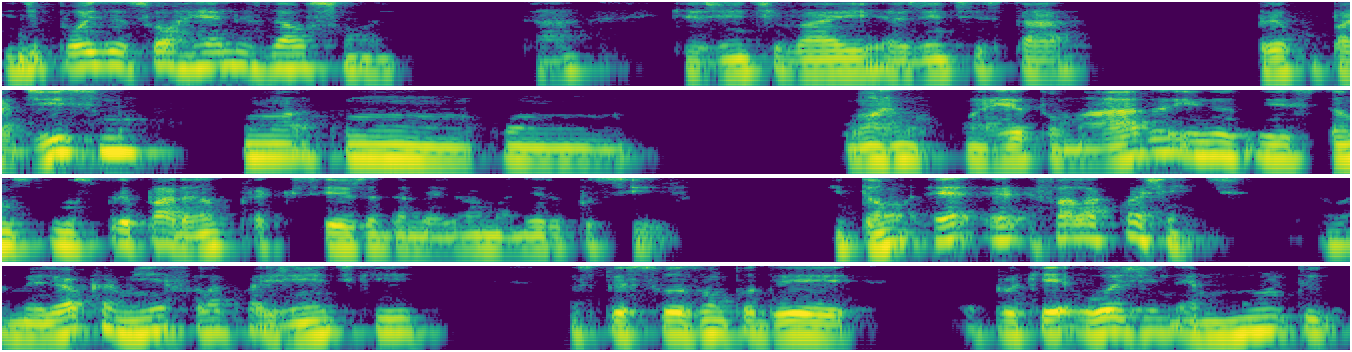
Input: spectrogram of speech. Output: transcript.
e depois é só realizar o sonho tá? Que a gente vai, a gente está preocupadíssimo com a, com, com, com a, retomada e, e, estamos nos preparando para que seja da melhor maneira possível. Então, é, é falar com a gente. O melhor caminho é falar com a gente que as pessoas vão poder porque hoje é muito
